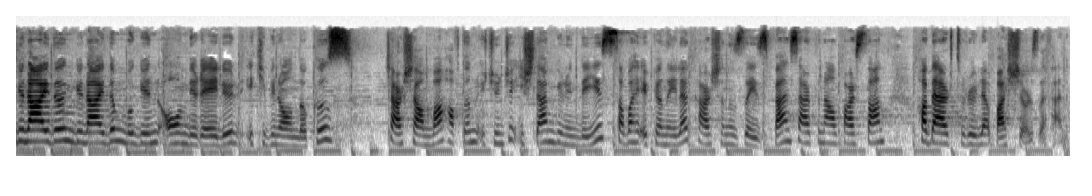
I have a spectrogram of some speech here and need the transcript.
günaydın, günaydın. Bugün 11 Eylül 2019. Çarşamba haftanın 3. işlem günündeyiz. Sabah ekranıyla karşınızdayız. Ben Serpin Alparslan. Haber turuyla başlıyoruz efendim.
